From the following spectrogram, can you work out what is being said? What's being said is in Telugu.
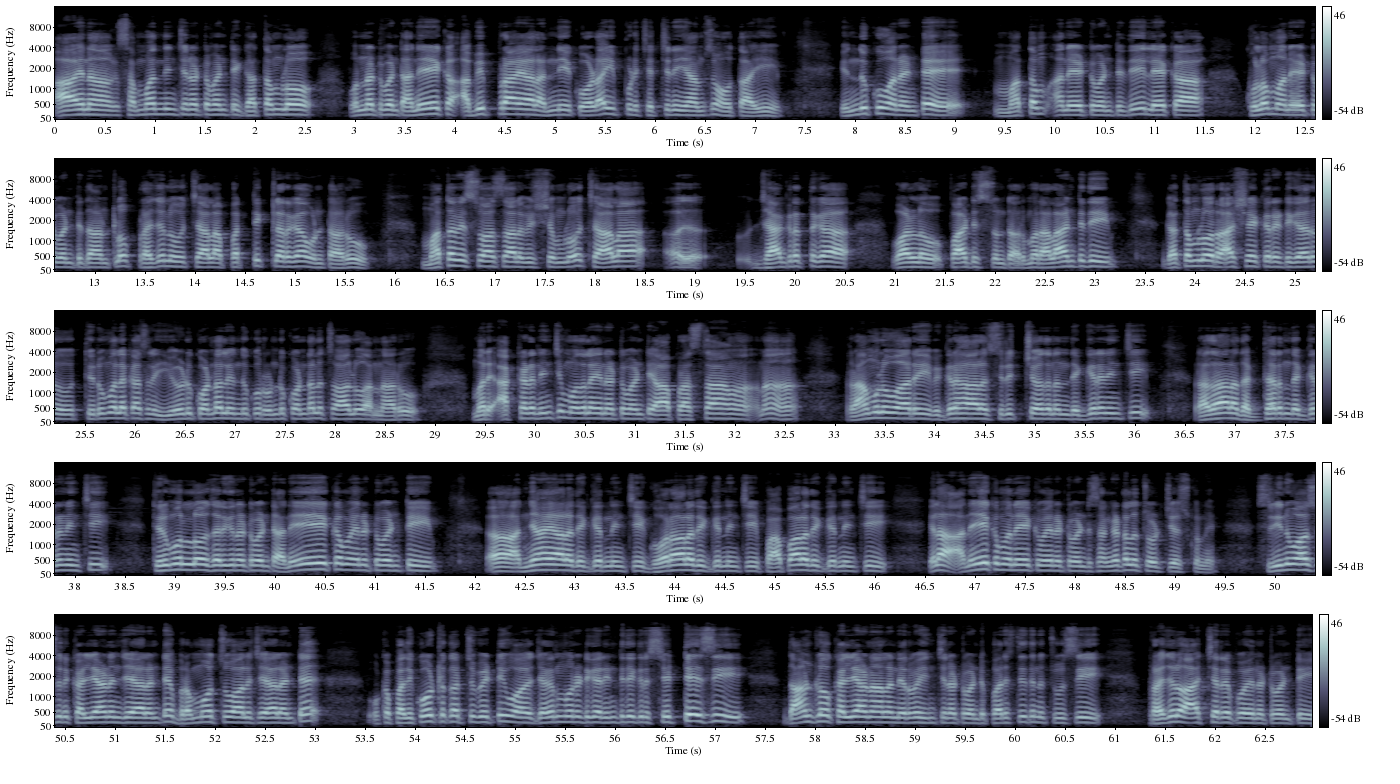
ఆయన సంబంధించినటువంటి గతంలో ఉన్నటువంటి అనేక అభిప్రాయాలన్నీ కూడా ఇప్పుడు చర్చనీయాంశం అవుతాయి. ఎందుకు అనంటే మతం అనేటువంటిది లేక కులం అనేటువంటి దాంట్లో ప్రజలు చాలా పర్టిక్యులర్గా ఉంటారు. మత విశ్వాసాల విషయంలో చాలా జాగ్రత్తగా వాళ్ళు పాటిస్తుంటారు. మరి అలాంటిది గతంలో రాజశేఖర రెడ్డి గారు తిరుమలకి అసలు ఏడు కొండలు ఎందుకు రెండు కొండలు చాలు అన్నారు. మరి అక్కడి నుంచి మొదలైనటువంటి ఆ ప్రస్తావన రాముల వారి విగ్రహాల శిరుచ్ఛోదనం దగ్గర నుంచి రథాల దగ్ధరం దగ్గర నుంచి తిరుమలలో జరిగినటువంటి అనేకమైనటువంటి అన్యాయాల దగ్గర నుంచి ఘోరాల దగ్గర నుంచి పాపాల దగ్గర నుంచి ఇలా అనేకమనేకమైనటువంటి సంఘటనలు చోటు చేసుకున్నాయి. శ్రీనివాసుని కళ్యాణం చేయాలంటే బ్రహ్మోత్సవాలు చేయాలంటే ఒక పది కోట్లు ఖర్చు పెట్టి జగన్మోహన్ రెడ్డి గారి ఇంటి దగ్గర సెట్ వేసి దాంట్లో కళ్యాణాలను నిర్వహించినటువంటి పరిస్థితిని చూసి ప్రజలు ఆశ్చర్యపోయినటువంటి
